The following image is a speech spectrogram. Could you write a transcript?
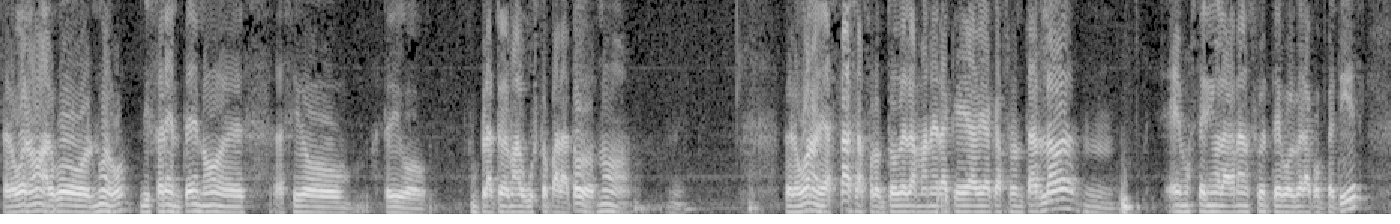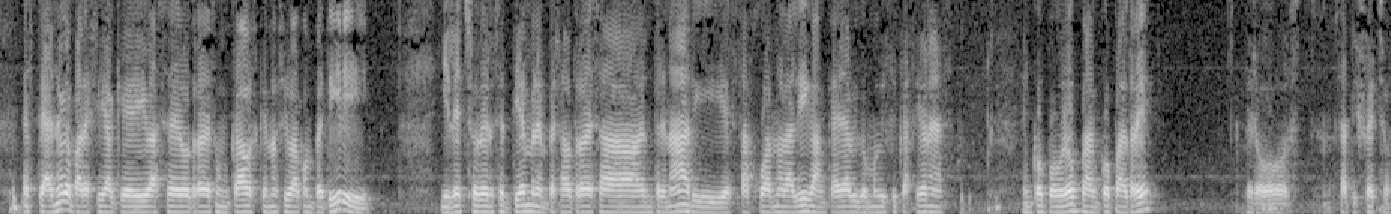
Pero bueno, algo nuevo, diferente, ¿no? Es, ha sido, te digo, un plato de mal gusto para todos, ¿no? Pero bueno, ya está, se afrontó de la manera que había que afrontarla. Mm, hemos tenido la gran suerte de volver a competir este año, que parecía que iba a ser otra vez un caos que no se iba a competir y, y el hecho de en septiembre empezar otra vez a entrenar y estar jugando la liga, aunque haya habido modificaciones en Copa Europa, en Copa del Rey, pero satisfecho.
